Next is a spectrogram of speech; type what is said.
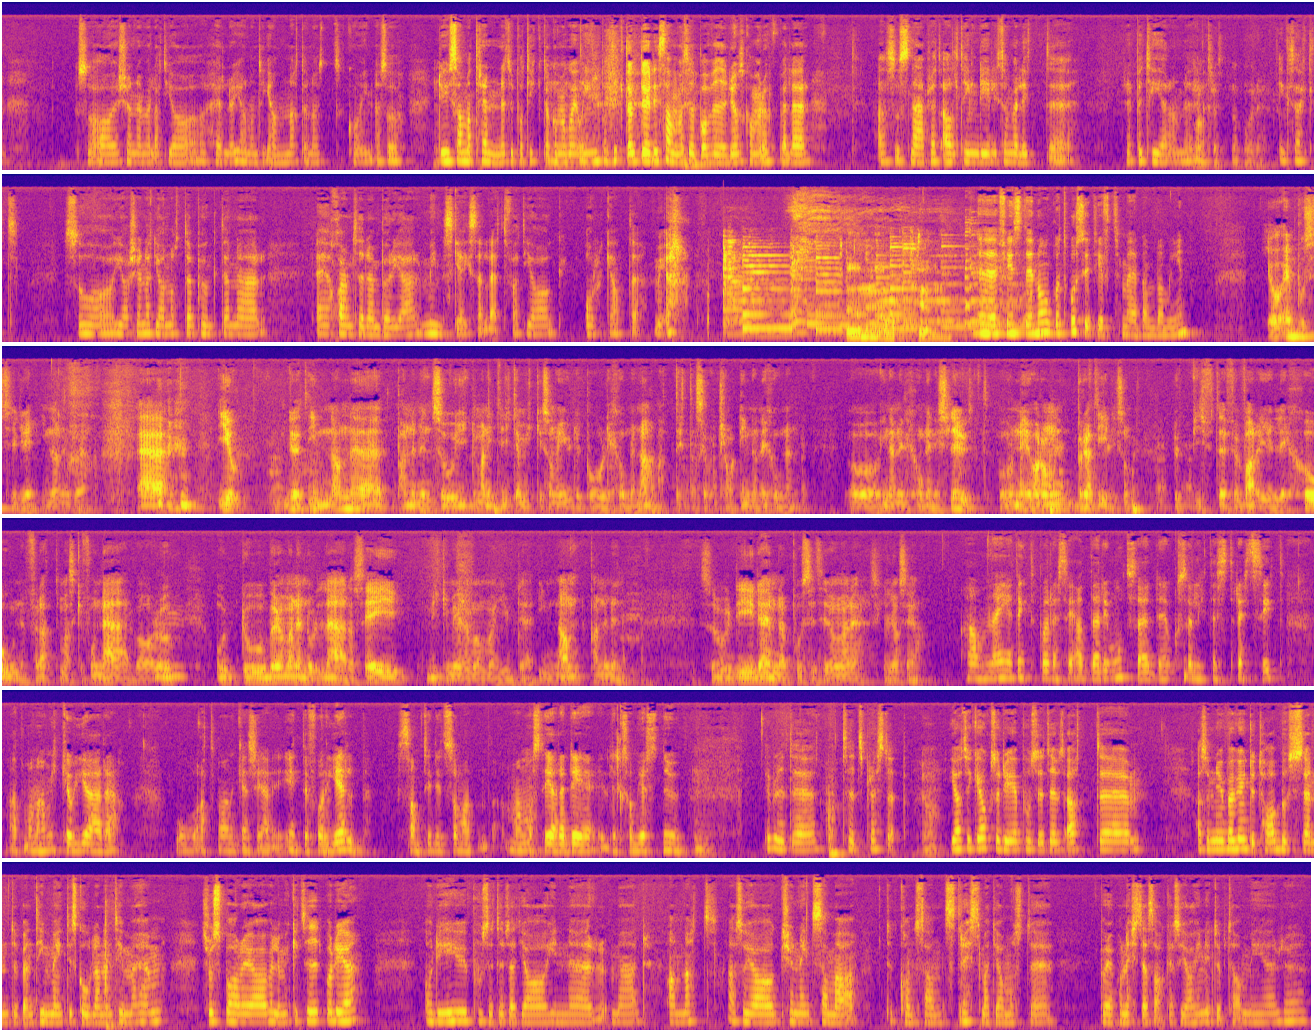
Så ja, jag känner väl att jag hellre gör någonting annat än att gå in. Alltså, det är ju samma trender typ på TikTok. Om jag går in på TikTok då är det samma typ av videos som kommer upp. Eller alltså Snapchat, allting. Det är liksom väldigt eh, repeterande. Man tröttnar på det. Exakt. Så jag känner att jag har nått den punkten när eh, skärmtiden börjar minska istället. För att jag orkar inte mer. Eh, finns det något positivt med pandemin? Ja, en positiv grej innan vi börjar. Eh, jo, du vet innan eh, pandemin så gjorde man inte lika mycket som man gjorde på lektionerna. Att detta ska vara klart innan lektionen. Och innan lektionen är slut. Och nu har de börjat ge liksom uppgifter för varje lektion för att man ska få närvaro. Mm. Och då börjar man ändå lära sig mycket mer än vad man gjorde innan pandemin. Så det är det enda positiva med det, skulle jag säga. Ja, nej, jag tänkte bara säga att däremot så är det också lite stressigt. Att man har mycket att göra och att man kanske inte får hjälp samtidigt som att man måste göra det liksom just nu. Mm. Det blir lite tidspress typ. Ja. Jag tycker också det är positivt att eh, Alltså nu behöver jag inte ta bussen typ en timme in till skolan, en timme hem. Så då sparar jag väldigt mycket tid på det. Och det är ju positivt att jag hinner med annat. Alltså jag känner inte samma typ konstant stress med att jag måste börja på nästa sak. Alltså jag hinner typ ta mer, eh,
